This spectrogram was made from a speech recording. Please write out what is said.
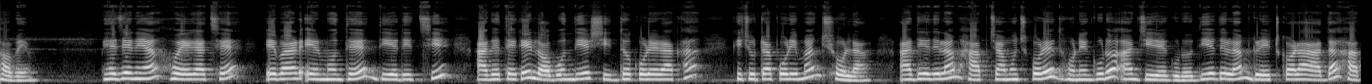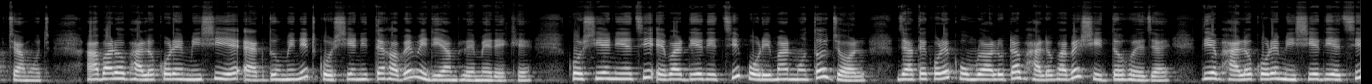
হবে। ভেজে নেওয়া হয়ে গেছে। এবার এর মধ্যে দিয়ে দিচ্ছি আগে থেকে লবণ দিয়ে সিদ্ধ করে রাখা কিছুটা পরিমাণ ছোলা। আর দিয়ে দিলাম হাফ চামচ করে ধনে গুঁড়ো আর জিরে গুঁড়ো। দিয়ে দিলাম গ্রেট করা আদা হাফ চামচ। আবারও ভালো করে মিশিয়ে এক দু মিনিট কষিয়ে নিতে হবে মিডিয়াম ফ্লেমে রেখে। কষিয়ে নিয়েছি, এবার দিয়ে দিচ্ছি পরিমাণ মতো জল, যাতে করে কুমড়ো আলুটা ভালোভাবে সিদ্ধ হয়ে যায়। দিয়ে ভালো করে মিশিয়ে দিয়েছি।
